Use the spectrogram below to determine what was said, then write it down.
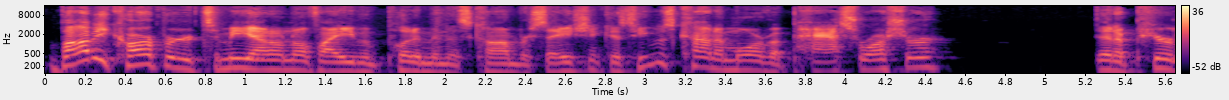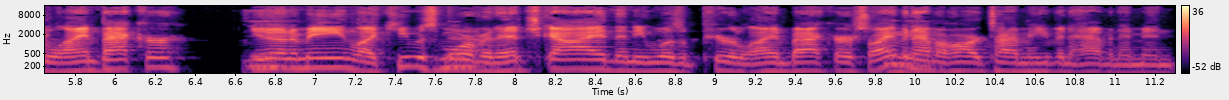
Bobby Carpenter to me, I don't know if I even put him in this conversation because he was kind of more of a pass rusher than a pure linebacker. You know what I mean? Like he was more of an edge guy than he was a pure linebacker. So I even Yeah. have a hard time even having him in.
